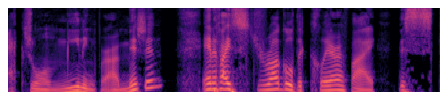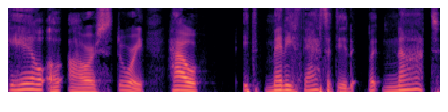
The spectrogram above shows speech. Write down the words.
actual meaning for our mission. And if I struggle to clarify the scale of our story, how it's many faceted but not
